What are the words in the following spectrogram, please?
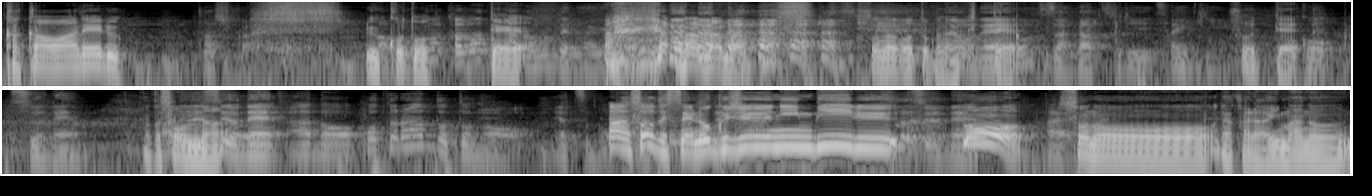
関われる確かに。ることって。まあまあまあ。そんなこともなくて。ね、そうやって。ここ数年なんかそんな。ですよね。あのポートランドとのやつも。あそうですね。60人ビーそうですよね。ルもはい。そのだから今の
